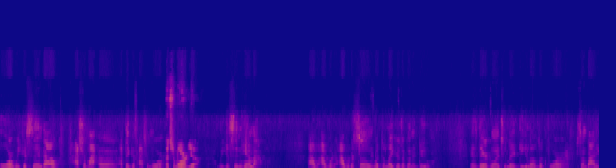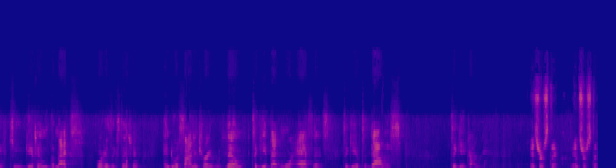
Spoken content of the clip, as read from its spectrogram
or we could send out Hachimura. Uh, I think it's Hachimura. Hachimura, yeah. We could send him out. I, I would I would assume what the Lakers are going to do is they're going to let D'Lo look for somebody to give him the max or his extension, and do a sign and trade with them to get back more assets to give to Dallas to get Kyrie. Interesting. Interesting.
